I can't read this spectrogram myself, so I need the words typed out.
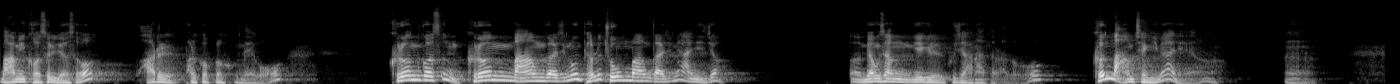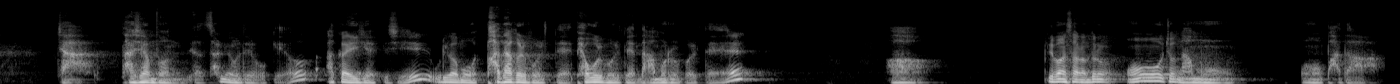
마음이 거슬려서 화를 벌컥벌컥 내고 그런 것은 그런 마음가짐은 별로 좋은 마음가짐이 아니죠. 어, 명상 얘기를 굳이 안 하더라도 그건 마음 챙김이 아니에요. 어. 자, 다시 한번 설명을 드려볼게요. 아까 얘기했듯이 우리가 뭐 바닥을 볼 때, 벽을 볼 때, 나무를 볼 때, 아, 일반 사람들은 어, 저 나무, 어, 바다,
